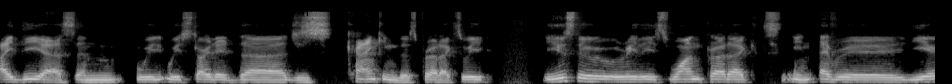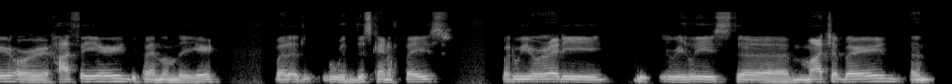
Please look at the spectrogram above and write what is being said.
ideas and we we started uh, just cranking those products. We used to release one product in every year or half a year depend on the year but it, with this kind of pace. But we already released uh, matcha berry and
